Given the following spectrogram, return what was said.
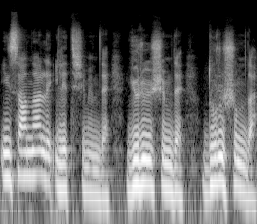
insanlarla iletişimimde, yürüyüşümde, duruşumda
